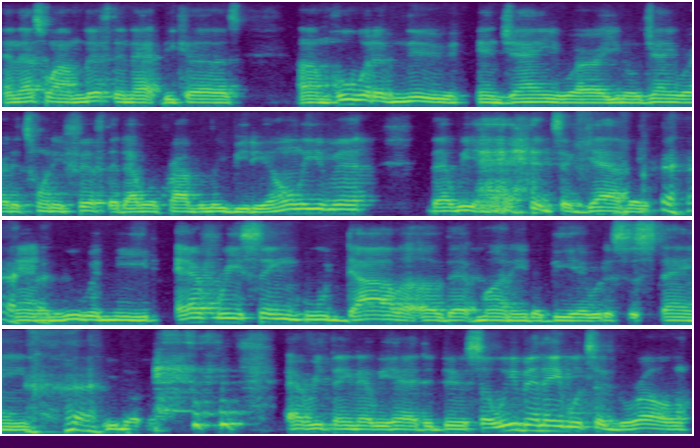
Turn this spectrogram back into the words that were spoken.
and that's why I'm lifting that because um, who would have knew in January, you know, January the 25th, that that would probably be the only event that we had together, and we would need every single dollar of that money to be able to sustain, you know, everything that we had to do. So we've been able to grow.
